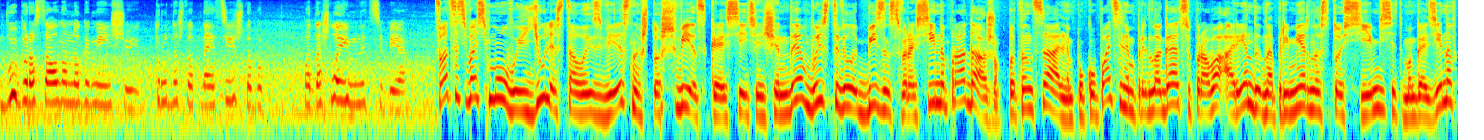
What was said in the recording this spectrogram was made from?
выбора стало намного меньше. Трудно что-то найти, чтобы подошло именно тебе. 28 июля стало известно, что шведская сеть H&M выставила бизнес в России на продажу. Потенциальным покупателям предлагаются права аренды на примерно 170 магазинов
